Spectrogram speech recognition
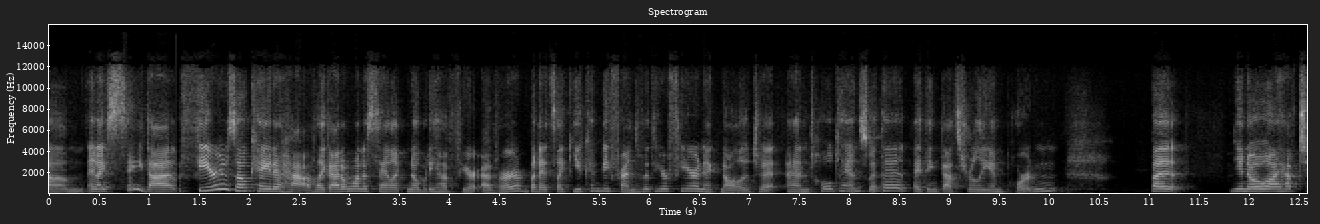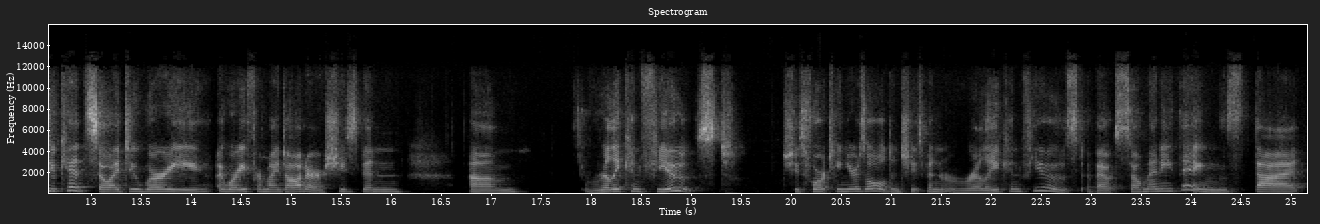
um, and I say that fear is okay to have. Like, I don't want to say like nobody have fear ever, but it's like you can be friends with your fear and acknowledge it and hold hands with it. I think that's really important. But you know, I have two kids, so I do worry. I worry for my daughter. She's been um, really confused. She's 14 years old and she's been really confused about so many things that,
